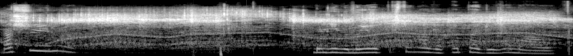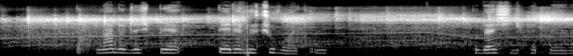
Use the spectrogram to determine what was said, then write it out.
Машина. Блин, у моего персонажа хп дуже мало. Так, надо здесь пе переночевать. Ну, Куда ехать надо?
